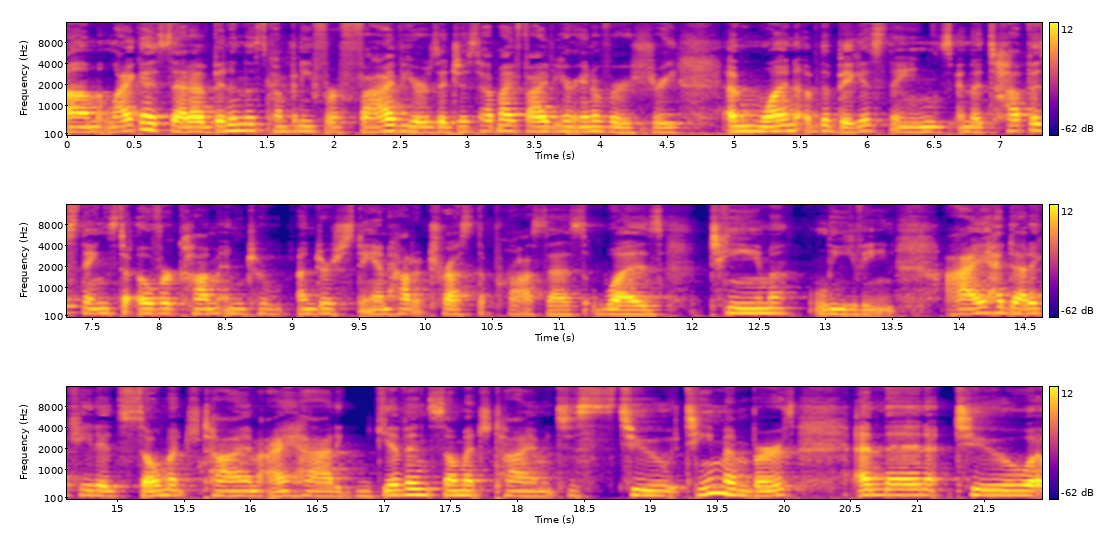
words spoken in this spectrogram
Um, like I said, I've been in this company for five years. I just had my five year anniversary. And one of the biggest things and the toughest things to overcome and to understand how to trust the process was team leaving. I had dedicated so much time, I had given so much time to, to team members, and then to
